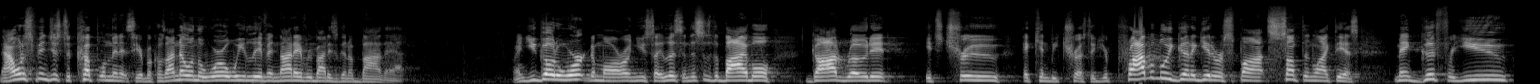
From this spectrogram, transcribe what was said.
Now, I want to spend just a couple of minutes here because I know in the world we live in, not everybody's going to buy that. And you go to work tomorrow and you say, listen, this is the Bible, God wrote it, it's true, it can be trusted. You're probably going to get a response, something like this Man, good for you.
